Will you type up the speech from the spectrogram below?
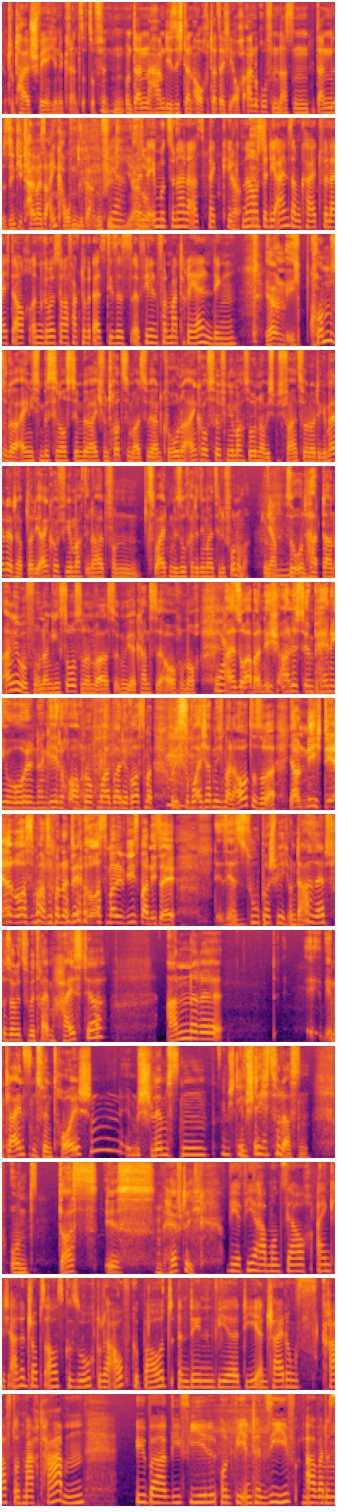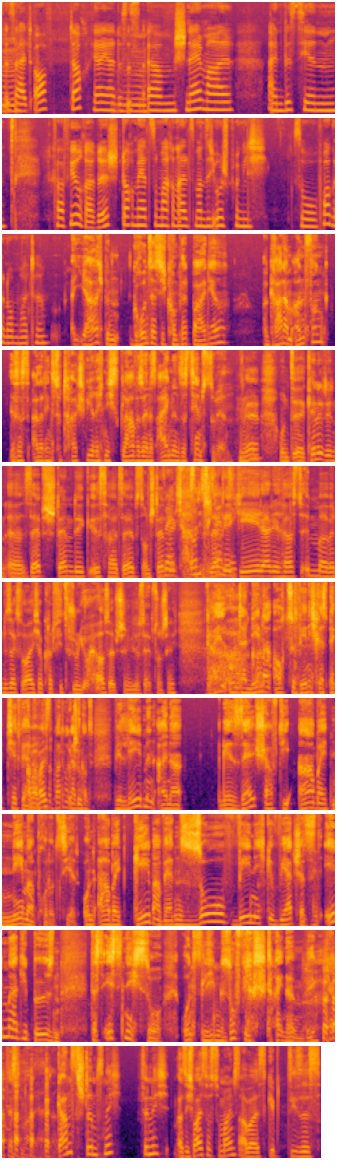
total schwer, hier eine Grenze zu finden. Und dann haben die sich dann auch tatsächlich auch anrufen lassen. Dann sind die teilweise einkaufen gegangen für Ja, die. wenn Also, der emotionale Aspekt kickt, Ja. ne? Und wenn die Einsamkeit vielleicht auch ein größerer Faktor wird als dieses äh, Fehlen von materiellen Dingen. Ja, und ich komme sogar eigentlich ein bisschen aus dem Bereich und trotzdem, als während Corona Einkaufshilfen gemacht wurden, habe ich mich für ein, zwei Leute gemeldet, habe da die Einkäufe gemacht. Innerhalb von zweiten Besuch hatte die meine Telefonnummer. Ja. So und hat dann angerufen und dann ging es los und dann war es irgendwie, er kannte auch noch. Ja. Also aber nicht alles im Penny holen, dann geh doch auch noch mal bei die Rossmann. Und ich so, boah, ich habe nicht mein Auto so. äh, Ja und nicht der Rossmann, sondern der Rossmann in Wiesbaden. Ich so, ey, das ist ja super schwierig. Und da Selbstversorge zu betreiben, heißt ja, andere im kleinsten zu enttäuschen, im schlimmsten Im Stich zu lassen. zu lassen. Und das ist heftig. Wir vier haben uns ja auch eigentlich alle Jobs ausgesucht oder aufgebaut, in denen wir die Entscheidungskraft und Macht haben über wie viel und wie intensiv. Aber das ist halt oft, doch, ja, ja, das ist ähm, schnell mal ein bisschen verführerisch, doch mehr zu machen, als man sich ursprünglich so vorgenommen hatte. Ja, ich bin grundsätzlich komplett bei dir. Gerade am Anfang ist es allerdings total schwierig, nicht Sklave seines eigenen Systems zu werden. Ja, ja. und äh, kennt ihr den äh, selbstständig ist halt selbst und ständig. Selbst Ich hasse das lernt ja ständig. jeder, den hörst du immer, wenn du sagst, oh, ich habe gerade viel zu tun. Ja, ja, selbstständig ist selbst und ständig. Weil ja, Unternehmer auch zu wenig respektiert werden. Aber weißt- warte mal ganz kurz. Wir leben in einer Gesellschaft, die Arbeitnehmer produziert und Arbeitgeber werden so wenig gewertschätzt. Sind immer die Bösen. Das ist nicht so. Uns liegen so viele Steine im Weg. Check das mal. Alter. Ganz stimmt's nicht, finde ich. Also ich weiß, was du meinst, aber es gibt dieses,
